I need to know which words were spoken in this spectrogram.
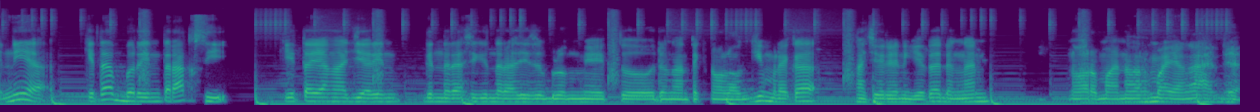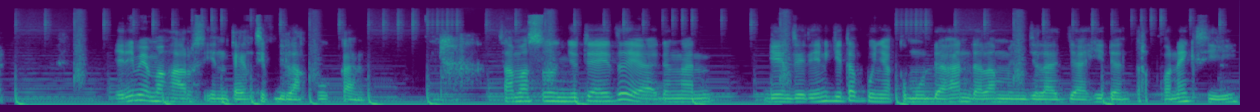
Ini ya kita berinteraksi. Kita yang ngajarin generasi-generasi sebelumnya itu dengan teknologi, mereka ngajarin kita dengan norma-norma yang ada. Jadi memang harus intensif dilakukan. Sama selanjutnya itu ya dengan Gen Z ini kita punya kemudahan dalam menjelajahi dan terkoneksi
